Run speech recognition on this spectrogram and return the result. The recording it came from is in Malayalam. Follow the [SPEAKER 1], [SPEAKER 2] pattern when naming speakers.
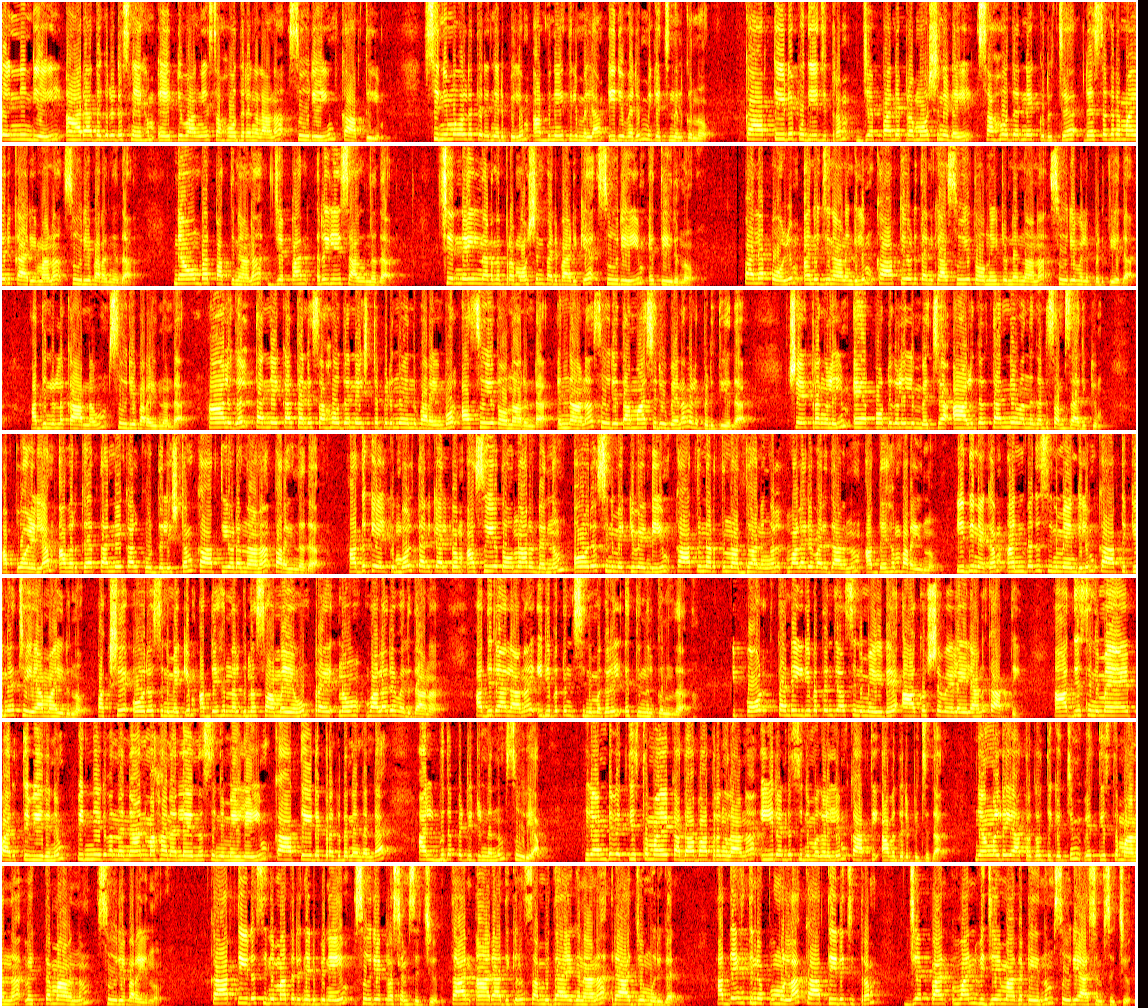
[SPEAKER 1] തെന്നിന്ത്യയിൽ ആരാധകരുടെ സ്നേഹം ഏറ്റുവാങ്ങിയ സഹോദരങ്ങളാണ് സൂര്യയും കാർത്തിയും. സിനിമകളുടെ തിരഞ്ഞെടുപ്പിലും അഭിനയത്തിലുമെല്ലാം ഇരുവരും മികച്ചു നിൽക്കുന്നു. കാർത്തിയുടെ പുതിയ ചിത്രം ജപ്പാന്റെ പ്രമോഷനിടയിൽ സഹോദരനെ കുറിച്ച് രസകരമായ ഒരു കാര്യമാണ് സൂര്യ പറഞ്ഞത്. നവംബർ പത്തിനാണ് ജപ്പാൻ റിലീസാകുന്നത്. ചെന്നൈയിൽ നടന്ന പ്രമോഷൻ പരിപാടിക്ക് സൂര്യയും എത്തിയിരുന്നു. പലപ്പോഴും അനുജനാണെങ്കിലും കാർത്തിയോട് തനിക്ക് അസൂയ തോന്നിയിട്ടുണ്ടെന്നാണ് സൂര്യ വെളിപ്പെടുത്തിയത്. അതിനുള്ള കാരണവും സൂര്യ പറയുന്നുണ്ട്. ആളുകൾ തന്നേക്കാൾ തന്റെ സഹോദരനെ ഇഷ്ടപ്പെടുന്നു എന്ന് പറയുമ്പോൾ അസൂയ തോന്നാറുണ്ട് എന്നാണ് സൂര്യ തമാശ രൂപേണ വെളിപ്പെടുത്തിയത്. ക്ഷേത്രങ്ങളിലും എയർപോർട്ടുകളിലും വെച്ച് ആളുകൾ തന്നെ വന്ന് കണ്ട് സംസാരിക്കും. അപ്പോഴെല്ലാം അവർക്ക് തന്നേക്കാൾ കൂടുതൽ ഇഷ്ടം കാർത്തിയോടെന്നാണ് പറയുന്നത്. അത് കേൾക്കുമ്പോൾ തനിക്ക് അല്പം അസൂയ തോന്നാറുണ്ടെന്നും ഓരോ സിനിമയ്ക്ക് വേണ്ടിയും കാർത്തി നടത്തുന്ന അധ്വാനങ്ങൾ വളരെ വലുതാണെന്നും അദ്ദേഹം പറയുന്നു. ഇതിനകം അൻപത് സിനിമയെങ്കിലും കാർത്തിക്കിന് ചെയ്യാമായിരുന്നു. പക്ഷേ ഓരോ സിനിമയ്ക്കും അദ്ദേഹം നൽകുന്ന സമയവും പ്രയത്നവും വളരെ വലുതാണ്. അതിനാലാണ് ഇരുപത്തഞ്ച് സിനിമകളിൽ എത്തി നിൽക്കുന്നത്. ഇപ്പോൾ തന്റെ ഇരുപത്തഞ്ചാം സിനിമയുടെ ആഘോഷവേളയിലാണ് കാർത്തി. ആദ്യ സിനിമയായ പരുത്തിവീരനും പിന്നീട് വന്ന ഞാൻ മഹാനല്ല എന്ന സിനിമയിലെയും കാർത്തിയുടെ പ്രകടനം കണ്ട് അത്ഭുതപ്പെട്ടിട്ടുണ്ടെന്നും സൂര്യ. രണ്ട് വ്യത്യസ്തമായ കഥാപാത്രങ്ങളാണ് ഈ രണ്ട് സിനിമകളിലും കാർത്തി അവതരിപ്പിച്ചത്. ഞങ്ങളുടെ യാത്രകൾ തികച്ചും വ്യത്യസ്തമാണെന്ന് വ്യക്തമാണെന്നും സൂര്യ പറയുന്നു. കാർത്തിയുടെ സിനിമാ തിരഞ്ഞെടുപ്പിനെയും സൂര്യ പ്രശംസിച്ചു. താൻ ആരാധിക്കുന്ന സംവിധായകനാണ് രാജു മുരുകൻ അദ്ദേഹത്തിനൊപ്പമുള്ള കാർത്തിയുടെ ചിത്രം ജപ്പാൻ വൻ വിജയമാകട്ടെ എന്നും സൂര്യ ആശംസിച്ചു.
